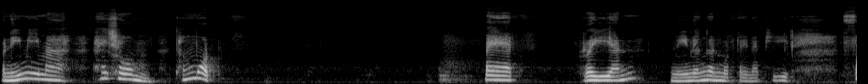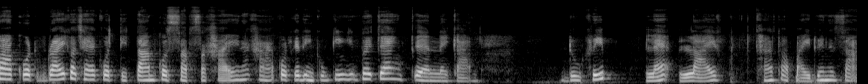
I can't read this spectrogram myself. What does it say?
วันนี้มีมาให้ชมทั้งหมดแปดเหรียญนี่เนื้อเงินหมดเลยนะพี่ ฝากกดไลค์กดแชร์กดติดตามกด subscribe นะคะ กดกระดิ่งกุ้งกิ้งเพื่อแจ้งเตือนในการดูคลิปและไลฟ์ ครั้งต่อไปด้วยนะจ๊ะ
